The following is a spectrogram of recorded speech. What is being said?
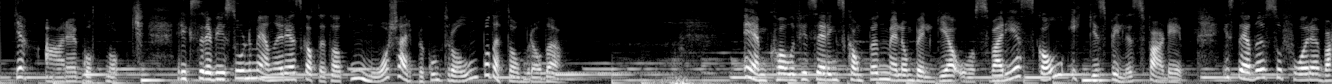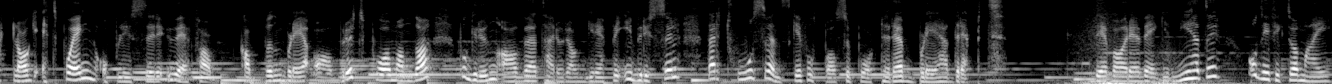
ikke er godt nok. Riksrevisoren mener skatteetaten må skjerpe kontrollen på dette området. EM-kvalifiseringskampen mellom Belgia og Sverige skal ikke spilles ferdig. I stedet så får hvert lag ett poeng, opplyser Uefa. Kampen ble avbrutt på mandag pga. terrorangrepet i Brussel, der to svenske fotballsupportere ble drept. Det var VG nyheter, og de fikk du av meg,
